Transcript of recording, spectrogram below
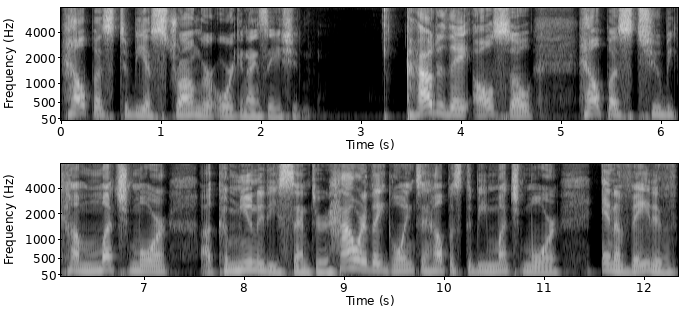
help us to be a stronger organization? How do they also help us to become much more uh, community centered? How are they going to help us to be much more innovative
